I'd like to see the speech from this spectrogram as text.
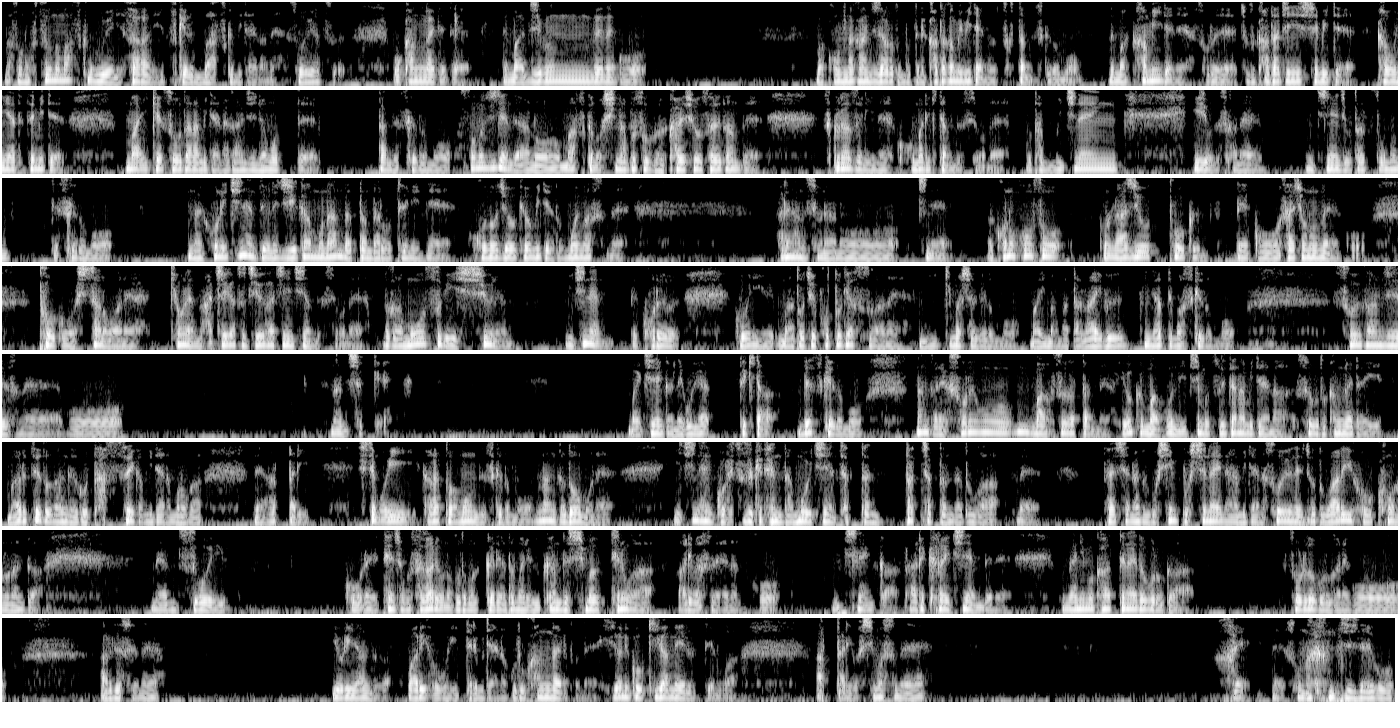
まあ、その普通のマスクの上にさらにつけるマスクみたいなね、そういうやつを考えてて、で、まあ自分でね、こう、まあこんな感じだろうと思ってね、型紙みたいなのを作ったんですけども、で、まあ紙でね、それちょっと形にしてみて、顔に当ててみて、まあいけそうだなみたいな感じに思ってたんですけども、その時点であの、マスクの品不足が解消されたんで、作らずにね、ここまで来たんですよね。もう多分1年以上ですかね。1年以上経つと思うんですけども、なんかこの1年というね、時間も何だったんだろうというふうにね、この状況を見てると思いますね。あれなんですよね、あのー、1年、この放送、このラジオトークで、こう、最初のね、こう、トークをしたのはね、去年の8月18日なんですよね。だからもうすぐ1周年、1年でこれ、こういうふうに、まあ途中、ポッドキャストがね、に行きましたけども、まあ今またライブになってますけども、そういう感じですね。こう、何でしたっけ。まあ1年間ね、こうやってきたですけども、なんかね、それも、まあ普通だったんで、よくまあこれ1も続いたなみたいな、そういうこと考えたり、まあ、ある程度なんかこう達成感みたいなものがね、あったりしてもいいかなとは思うんですけども、なんかどうもね、1年これ続けてんだ、もう1年経った経っちゃったんだとか、ね、大してなんかこう進歩してないな、みたいな、そういうね、ちょっと悪い方向のなんか、ね、すごい、こうね、テンションが下がるようなことばっかり頭に浮かんでしまうっていうのがありますね。なんかこう、1年か。あれから1年でね、何も変わってないどころか、それどころかね、こう、あれですよね。よりなんか悪い方向に行ってるみたいなことを考えるとね、非常にこう気がめえるっていうのはあったりはしますね。はい。ね、そんな感じで、こう、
